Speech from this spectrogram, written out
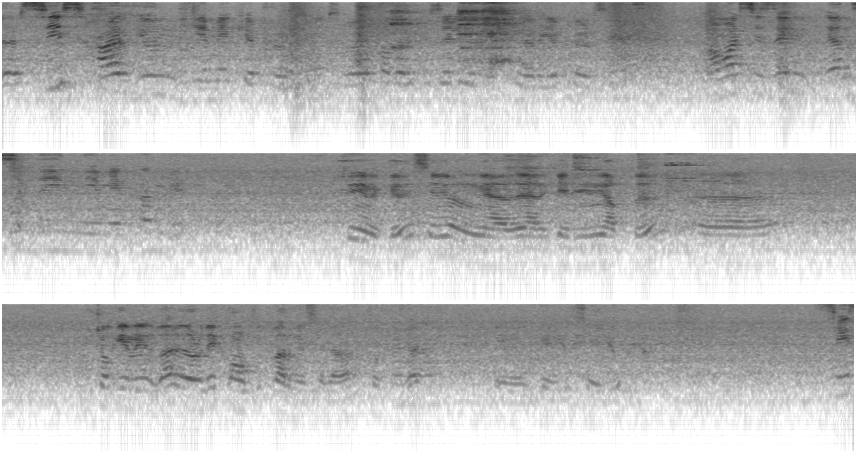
Ee, Siz her gün yemek yapıyorsunuz ve o kadar güzel yemekler yapıyorsunuz. Ama sizin en sevdiğin yemek hangi? Bütün yemekleri seviyorum yani, yani kendinin yaptığı. Ee, Birçok yemeğimiz var. Ördek konfit var mesela. Çok güzel. Ee, kendim seviyorum. Siz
